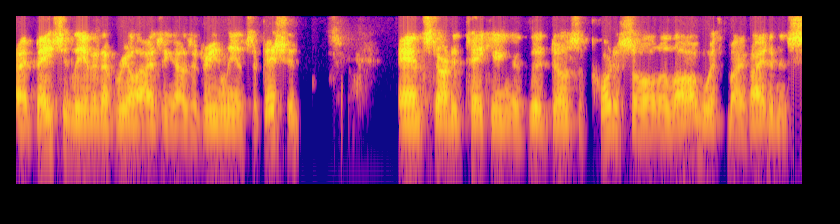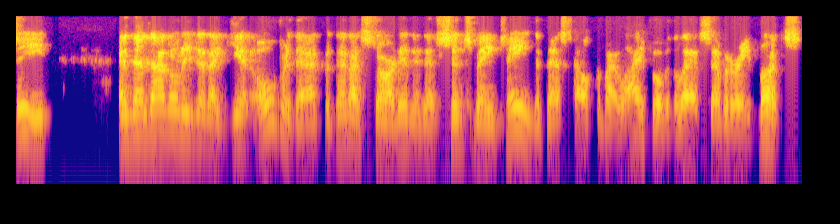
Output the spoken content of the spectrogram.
I basically ended up realizing I was adrenally insufficient and started taking a good dose of cortisol along with my vitamin C and then not only did I get over that, but then I started and have since maintained the best health of my life over the last seven or eight months.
